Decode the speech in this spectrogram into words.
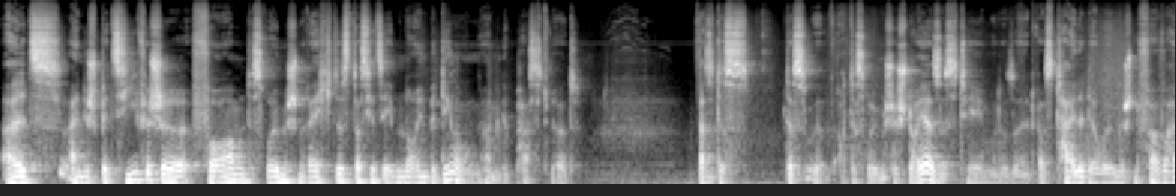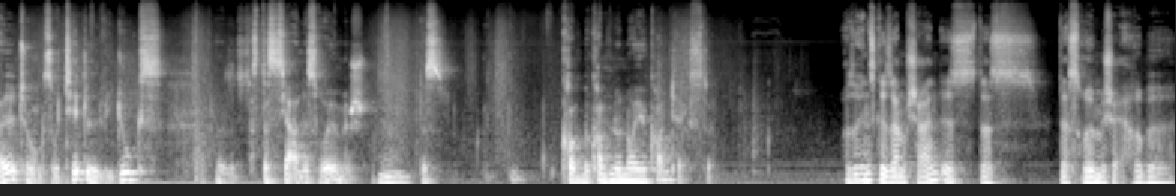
als eine spezifische Form des römischen Rechtes, das jetzt eben neuen Bedingungen angepasst wird. Also das, das, auch das römische Steuersystem oder so etwas, Teile der römischen Verwaltung, so Titel wie Dux, also das, das ist ja alles römisch. Mhm. Das kommt, bekommt nur neue Kontexte. Also insgesamt scheint es, dass das römische Erbe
